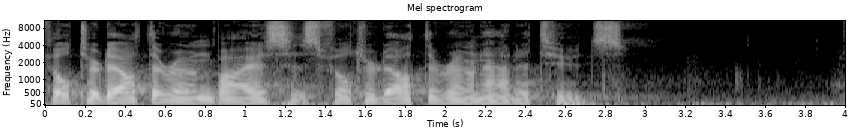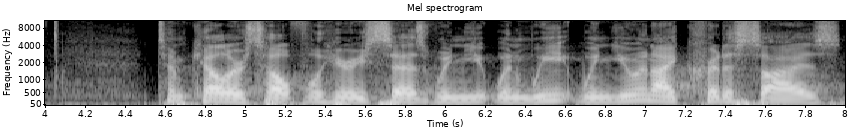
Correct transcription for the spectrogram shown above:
filtered out their own biases, filtered out their own attitudes. Tim Keller is helpful here. He says, when you, when, we, when you and I criticize,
